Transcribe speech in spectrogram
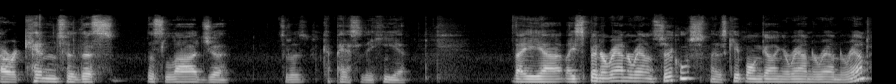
are akin to this, this larger sort of capacitor here. They, uh, they spin around and around in circles, they just keep on going around and around and around,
